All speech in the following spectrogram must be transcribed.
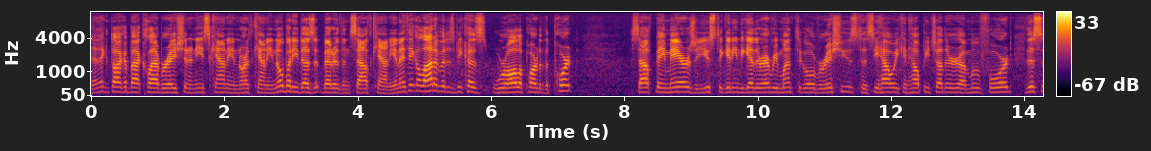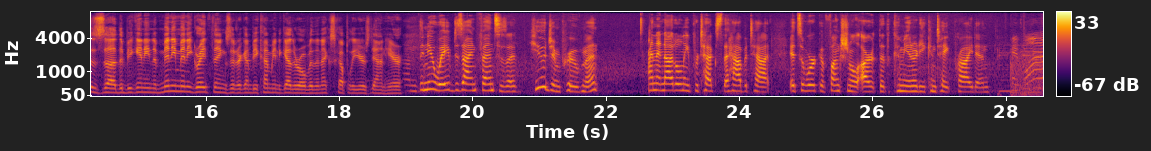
I think talk about collaboration in East County and North County. Nobody does it better than South County. And I think a lot of it is because we're all a part of the port. South Bay mayors are used to getting together every month to go over issues to see how we can help each other uh, move forward. This is uh, the beginning of many, many great things that are going to be coming together over the next couple of years down here. Um, the new wave design fence is a huge improvement. And it not only protects the habitat, it's a work of functional art that the community can take pride in. Okay, one.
